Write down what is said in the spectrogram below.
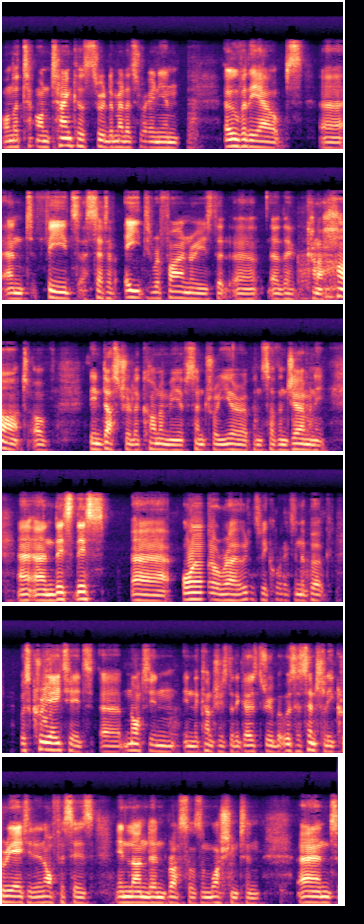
on the t- on tankers through the Mediterranean, over the Alps, uh, and feeds a set of eight refineries that uh, are the kind of heart of the industrial economy of Central Europe and Southern Germany. And, and this this uh, oil road, as we call it in the book, was created uh, not in, in the countries that it goes through, but was essentially created in offices in London, Brussels, and Washington. And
